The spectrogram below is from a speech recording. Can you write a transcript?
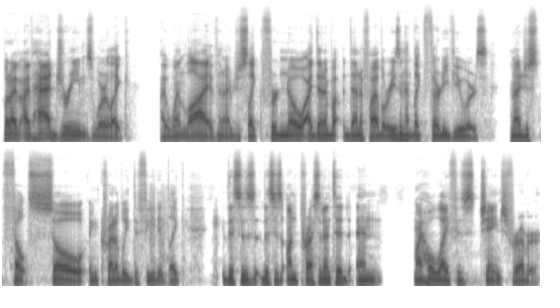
but I've I've had dreams where like I went live and I just like for no identif- identifiable reason had like 30 viewers and I just felt so incredibly defeated. Like this is this is unprecedented and my whole life has changed forever.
